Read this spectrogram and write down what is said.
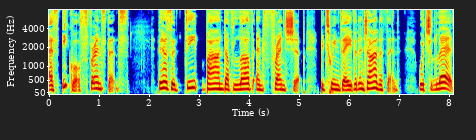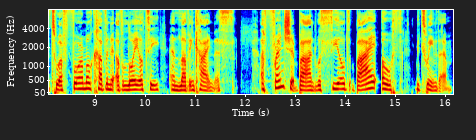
as equals. For instance, there's a deep bond of love and friendship between David and Jonathan, which led to a formal covenant of loyalty and loving kindness. A friendship bond was sealed by oath between them.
